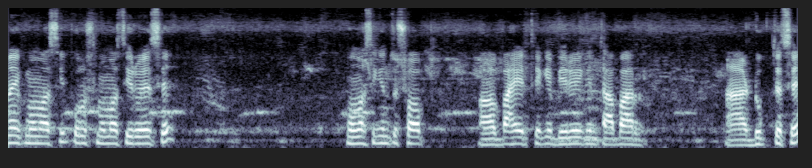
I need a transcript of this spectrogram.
অনেক মৌমাছি, পুরুষ মৌমাছি রয়েছে। মৌমাছি কিন্তু সব বাহির থেকে বেরোয় কিন্তু আবার ঢুকতেছে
